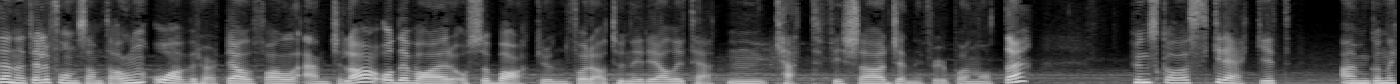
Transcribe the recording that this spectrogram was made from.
Denne telefonsamtalen overhørte iallfall Angela, og det var også bakgrunnen for at hun i realiteten catfisha Jennifer på en måte. Hun skal ha skreket 'I'm gonna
